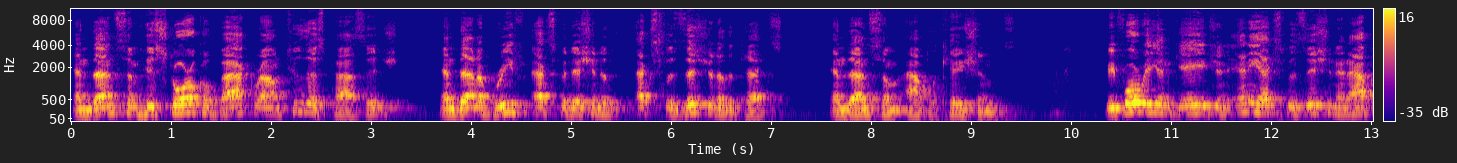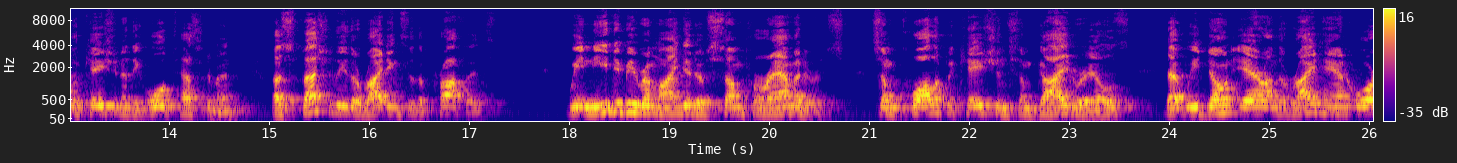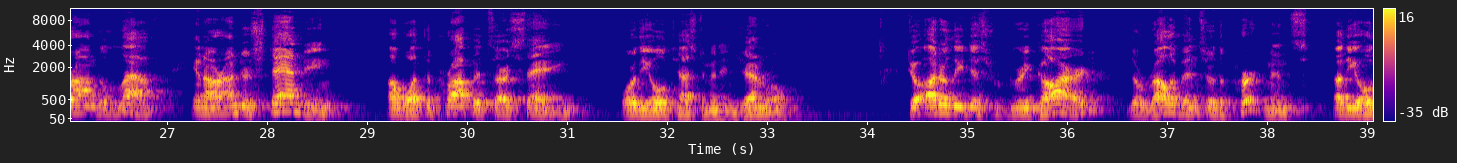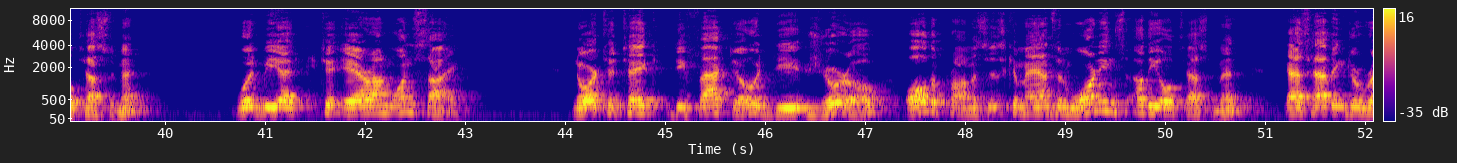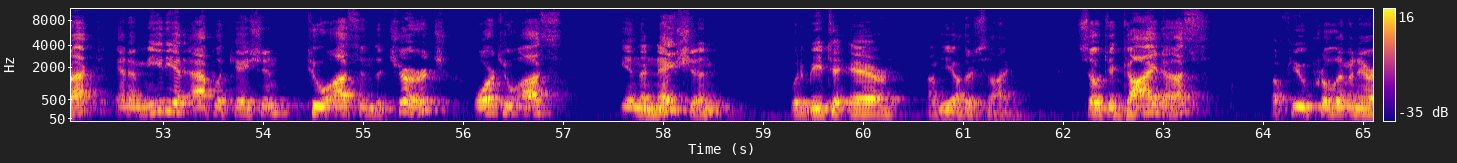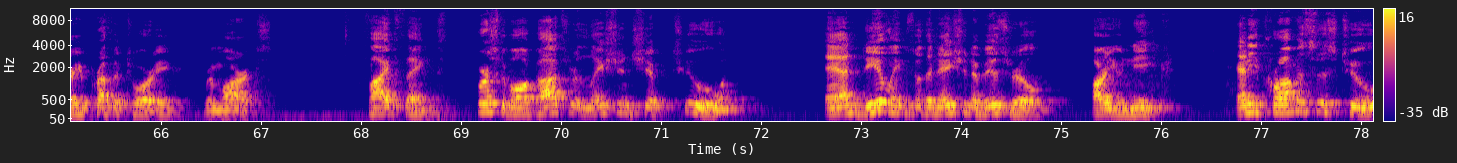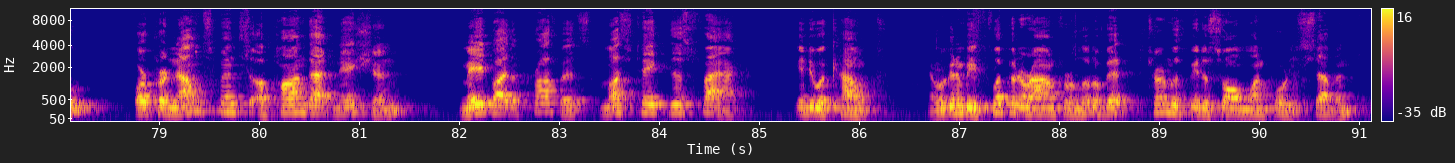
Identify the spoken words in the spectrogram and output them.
and then some historical background to this passage and then a brief expedition of, exposition of the text and then some applications. Before we engage in any exposition and application of the Old Testament, especially the writings of the prophets, we need to be reminded of some parameters, some qualifications, some guide rails that we don't err on the right hand or on the left in our understanding of what the prophets are saying or the Old Testament in general. To utterly disregard the relevance or the pertinence of the Old Testament would be a, to err on one side, nor to take de facto, de jure, all the promises, commands, and warnings of the Old Testament as having direct and immediate application to us in the church or to us in the nation would be to err on the other side. So to guide us, a few preliminary prefatory remarks. Five things. First of all, God's relationship to and dealings with the nation of Israel are unique. Any promises to or pronouncements upon that nation made by the prophets must take this fact into account. And we're going to be flipping around for a little bit. Turn with me to Psalm 147.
